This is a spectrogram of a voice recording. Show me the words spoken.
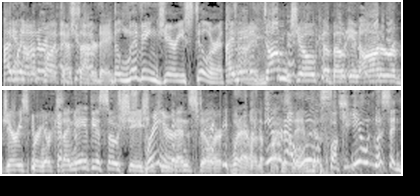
I In went on the honor podcast of Saturday. The living Jerry Stiller at the I time. made a dumb joke about in honor of Jerry Springer because I made the association Springer? to Ben Stiller, whatever the you fuck don't his know name who the is. fuck you don't listen.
